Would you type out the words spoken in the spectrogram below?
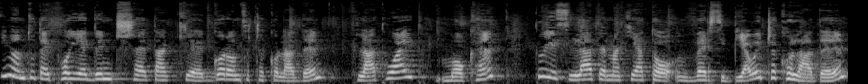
I mam tutaj pojedyncze takie gorące czekolady. Flat white, mokę. Tu jest latte macchiato w wersji białej czekolady.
